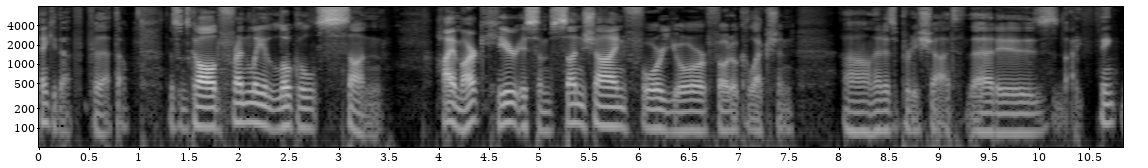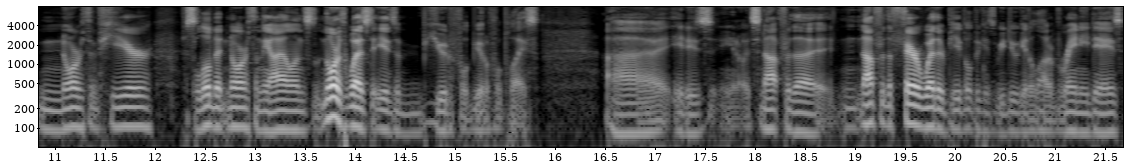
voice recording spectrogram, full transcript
Thank you that, for that though. This one's called Friendly Local Sun. Hi Mark, here is some sunshine for your photo collection. Uh, that is a pretty shot. That is, I think, north of here, just a little bit north on the islands. Northwest is a beautiful, beautiful place. Uh, it is, you know, it's not for the not for the fair weather people because we do get a lot of rainy days,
